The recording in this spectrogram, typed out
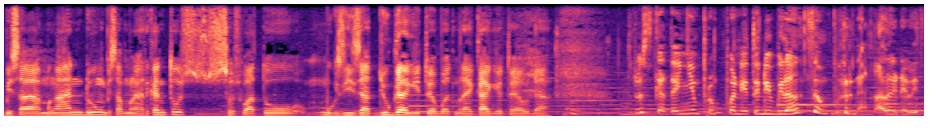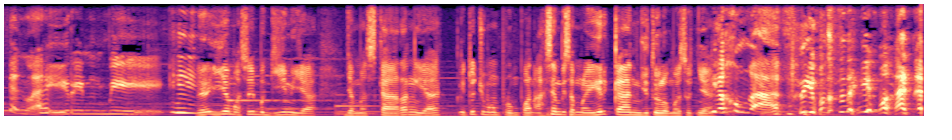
bisa mengandung bisa melahirkan tuh sesuatu mukjizat juga gitu ya buat mereka gitu ya udah Terus katanya perempuan itu dibilang sempurna kalau udah bisa ngelahirin bi. Ya, iya maksudnya begini ya zaman sekarang ya itu cuma perempuan asing yang bisa melahirkan gitu loh maksudnya Jadi aku nggak asli maksudnya gimana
